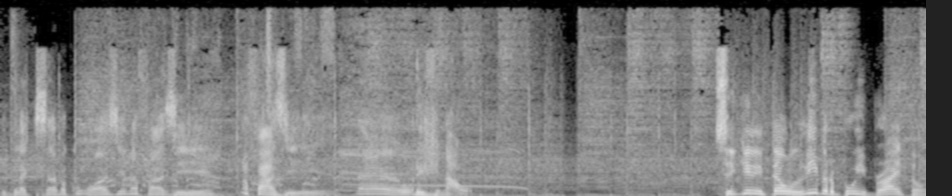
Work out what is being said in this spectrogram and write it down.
do Black Sabbath com Ozzy na fase, na fase né, original. Seguindo então Liverpool e Brighton.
